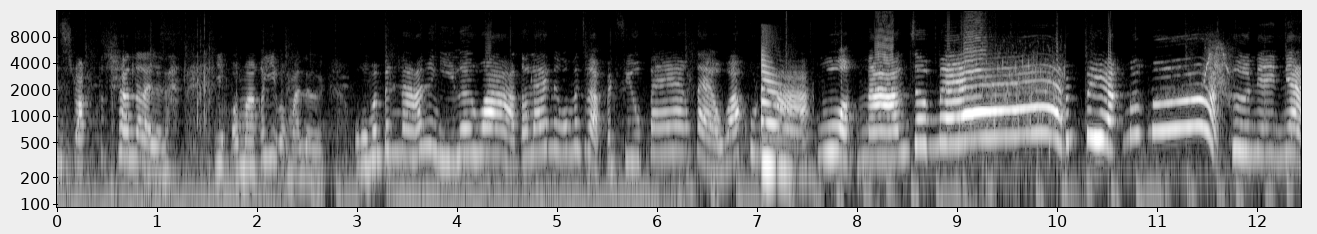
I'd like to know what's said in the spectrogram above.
instruction อะไรเลยนะ หยิบออกมาก็หยิบออกมาเลย โอ้โหมันเป็นน้ำอย่างนี้เลยว่า ตอนแรกนึกว่ามันจะแบบเป็นฟิวแป้ง แต่ว่าคุณขาหมวกน้ำจะแม่มันเปียกมากๆ คือในเนี่ย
